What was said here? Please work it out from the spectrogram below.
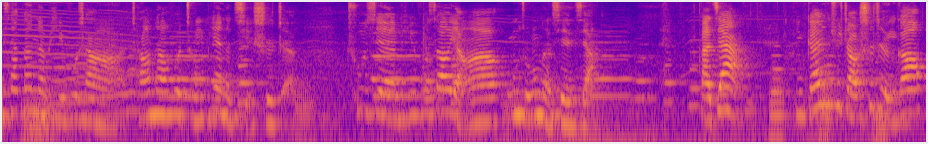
擦干的皮肤上啊，常常会成片的起湿疹，出现皮肤瘙痒啊、红肿等现象。大家，你赶紧去找湿疹膏。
